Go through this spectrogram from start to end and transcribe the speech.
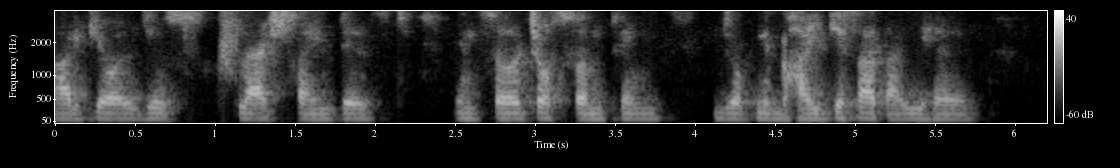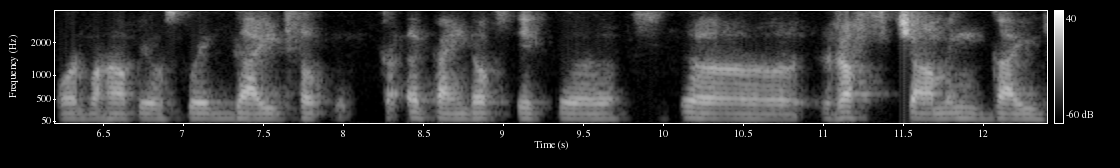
archaeologist flash scientist in search of something जो अपने भाई के साथ आई है और वहाँ पे उसको एक गाइड काइंड ऑफ़ एक रफ चार्मिंग गाइड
